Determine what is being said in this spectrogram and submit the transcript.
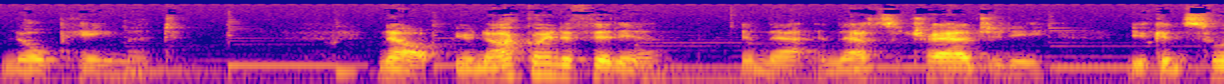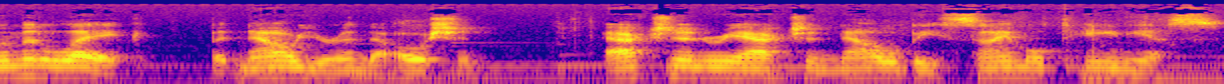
no payment. Now, you're not going to fit in in that, and that's a tragedy. You can swim in a lake, but now you're in the ocean. Action and reaction now will be simultaneous.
